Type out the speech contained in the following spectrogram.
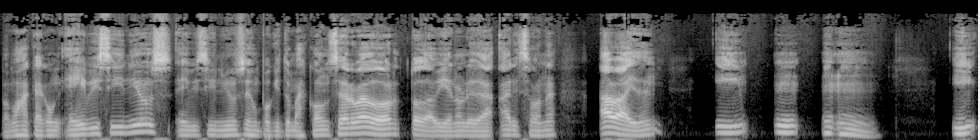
Vamos acá con ABC News. ABC News es un poquito más conservador, todavía no le da Arizona a Biden y, y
